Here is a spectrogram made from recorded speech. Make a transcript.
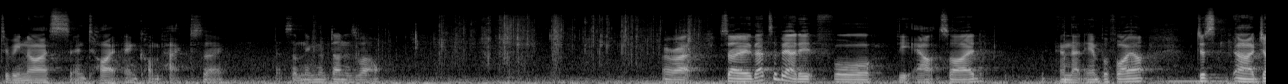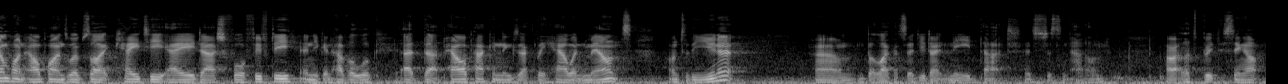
to be nice and tight and compact. So that's something they've done as well. All right, so that's about it for the outside and that amplifier. Just uh, jump on Alpine's website, KTA-450, and you can have a look at that power pack and exactly how it mounts onto the unit. Um, but like I said, you don't need that. It's just an add-on. All right, let's boot this thing up.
